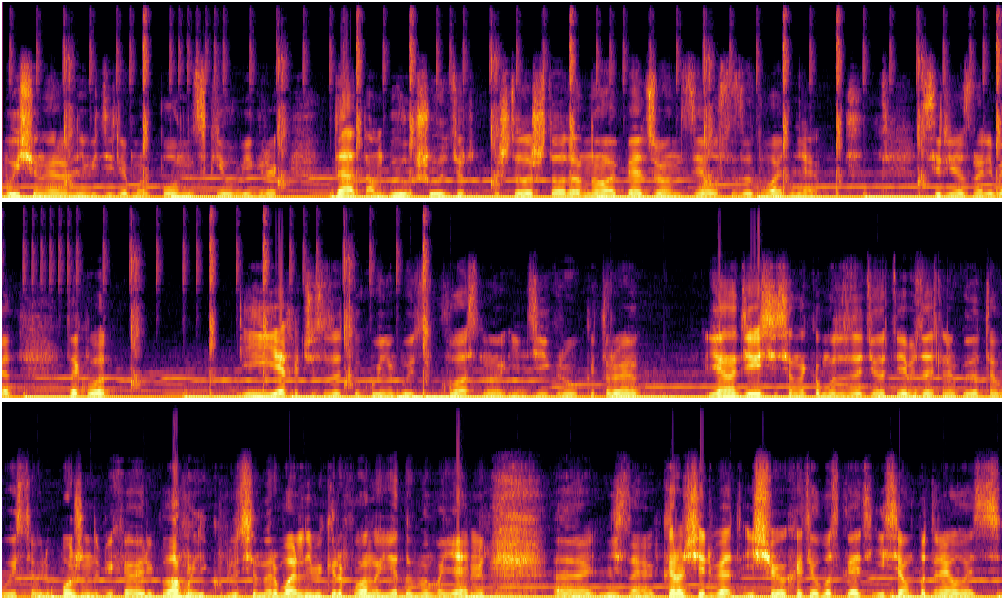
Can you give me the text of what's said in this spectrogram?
вы еще, наверное, не видели мой полный скилл в играх. Да, там был шутер, что-то-что-то, но опять же он сделался за два дня. Серьезно, ребят. Так вот, и я хочу создать какую-нибудь классную инди-игру, которая я надеюсь, если она кому-то зайдет, я обязательно куда-то выставлю. Позже напихаю рекламу и куплю себе нормальный микрофон и еду на Майами. Э, не знаю. Короче, ребят, еще хотел бы сказать, если вам понравилось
